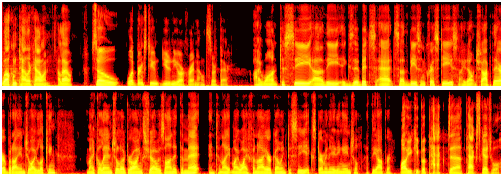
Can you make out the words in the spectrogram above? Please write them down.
Welcome, Tyler Cowen. Hello. So, what brings you, you to New York right now? Let's start there. I want to see uh, the exhibits at Sotheby's and Christie's. I don't shop there, but I enjoy looking. Michelangelo Drawings Show is on at the Met, and tonight my wife and I are going to see Exterminating Angel at the Opera. Wow, you keep a packed uh, packed schedule.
